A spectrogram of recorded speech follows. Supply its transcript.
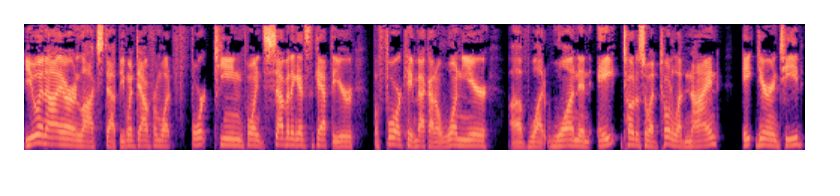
You and I are in lockstep. He went down from what 14.7 against the cap the year before, came back on a one year of what one and eight total. So a total of nine, eight guaranteed.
